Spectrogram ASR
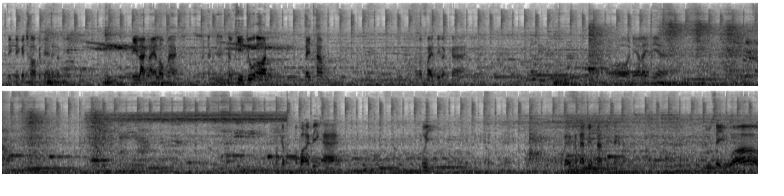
เด็กๆก็ชอบกันใหญ่เลยตรงนี้ มีหลากหลายอารมณ์มาก ทั้งผีจูออนในถ้ำรถไฟตีลังกานี่นะโอ้อันนี้อะไรเนี่ยมันก็เอาฟองไอพี่ขาอุ้ย องทำหน้าตื่นตาตื่นใจขนาดนั้นดูสิว้าว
